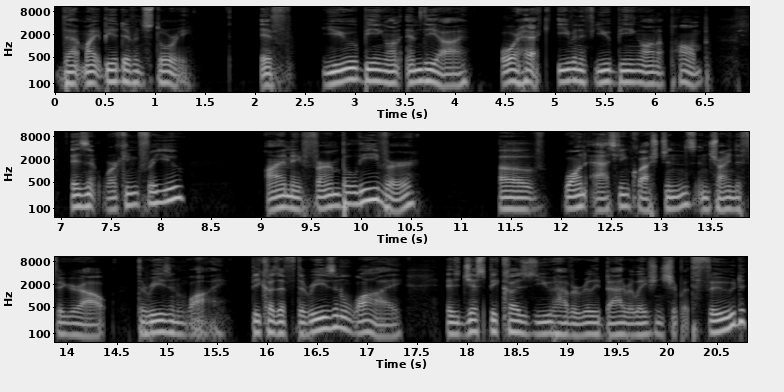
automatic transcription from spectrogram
That might be a different story. If you being on MDI or heck, even if you being on a pump isn't working for you, I'm a firm believer of one, asking questions and trying to figure out the reason why. Because if the reason why is just because you have a really bad relationship with food,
